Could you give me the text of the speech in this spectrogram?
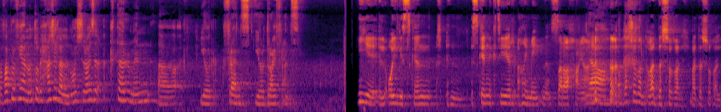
ففكروا فيها إنه أنتم بحاجة لل moisturizer أكثر من your friends your dry friends هي ال oily skin skin كتير high maintenance صراحة يعني. بدها شغل. بدها الشغل بدها الشغل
